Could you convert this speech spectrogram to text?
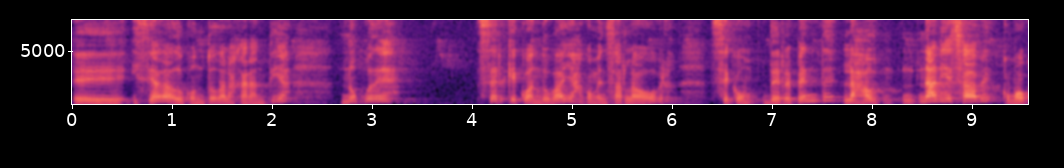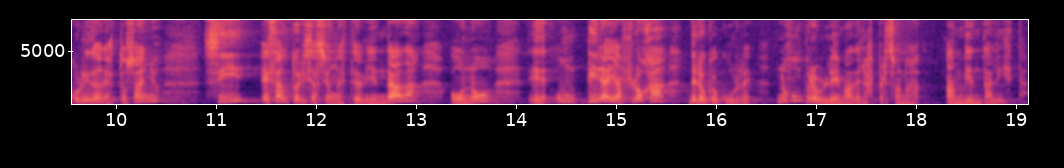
eh, y se ha dado con todas las garantías, no puedes ser que cuando vayas a comenzar la obra de repente nadie sabe, como ha ocurrido en estos años, si esa autorización esté bien dada o no, eh, un tira y afloja de lo que ocurre. No es un problema de las personas ambientalistas,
